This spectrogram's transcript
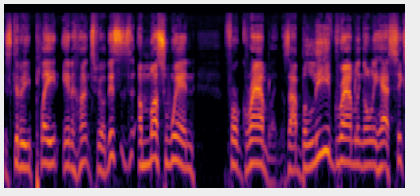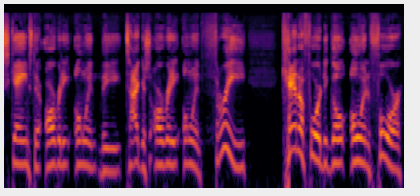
It's going to be played in Huntsville. This is a must-win for Grambling. I believe Grambling only has six games. They're already owing the Tigers already 0 3. Can't afford to go 0 4.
